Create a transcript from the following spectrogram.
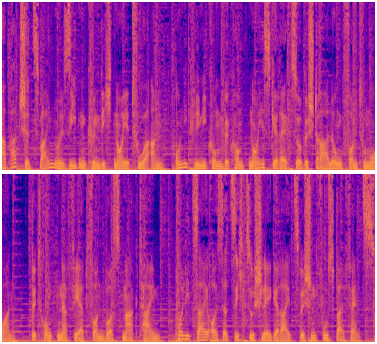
Apache 207 kündigt neue Tour an. Uniklinikum bekommt neues Gerät zur Bestrahlung von Tumoren. Betrunkener fährt von Wurstmarkt heim. Polizei äußert sich zu Schlägerei zwischen Fußballfans.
